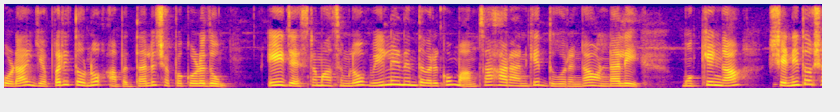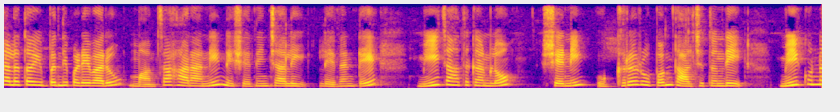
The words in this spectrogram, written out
కూడా ఎవరితోనూ అబద్ధాలు చెప్పకూడదు. ఈ జ్యేష్ఠమాసంలో వీలైనంత వరకు మాంసాహారానికి దూరంగా ఉండాలి. ముఖ్యంగా శని దోషాలతో ఇబ్బంది పడేవారు మాంసాహారాన్ని నిషేధించాలి. లేదంటే మీ జాతకంలో శని ఉగ్ర రూపం దాల్చుతుంది మీకున్న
